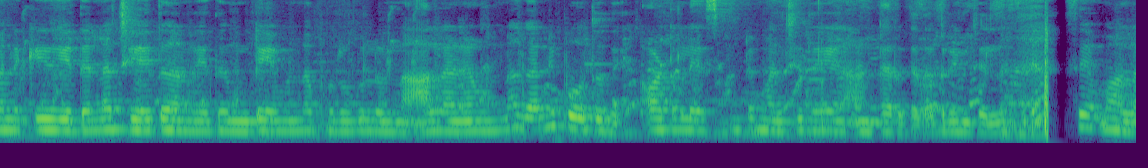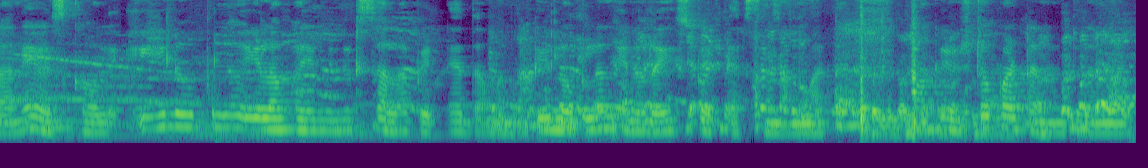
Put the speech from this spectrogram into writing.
మనకి ఏదైనా చేదు అనేది ఉంటే ఏమన్నా పురుగులు ఉన్నా అలానే ఉన్నా కానీ పోతుంది. వాటర్లో వేసుకుంటే మంచిది అంటారు కదా బ్రింజల్. సేమ్ అలానే వేసుకోవాలి. ఈ లోపల ఇలా ఫైవ్ మినిట్స్ అలా పెట్టేద్దాం అనమాట ఈ లోపల నేను రైస్ పెట్టేస్తాను అనమాట మాకు ఇష్టపట్ అని ఉంటుంది అనమాట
